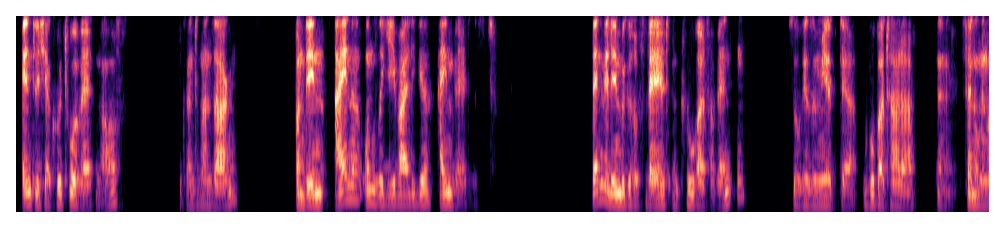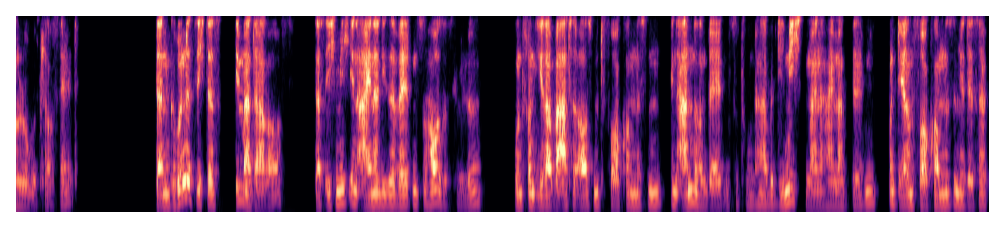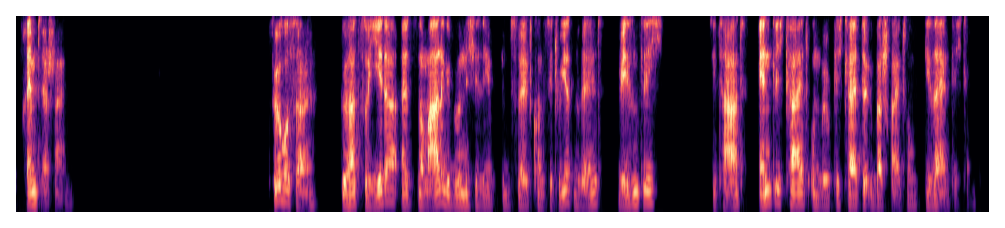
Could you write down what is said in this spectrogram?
endlicher Kulturwelten auf, könnte man sagen, von denen eine unsere jeweilige Heimwelt ist. Wenn wir den Begriff Welt im Plural verwenden, so resümiert der Wuppertaler äh, Phänomenologe Klaus Held, dann gründet sich das immer darauf, dass ich mich in einer dieser Welten zu Hause fühle und von ihrer Warte aus mit Vorkommnissen in anderen Welten zu tun habe, die nicht meine Heimat bilden und deren Vorkommnisse mir deshalb fremd erscheinen. Für Husserl gehört zu jeder als normale gewöhnliche Lebenswelt konstituierten Welt wesentlich, Zitat, Endlichkeit und Möglichkeit der Überschreitung dieser Endlichkeit.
